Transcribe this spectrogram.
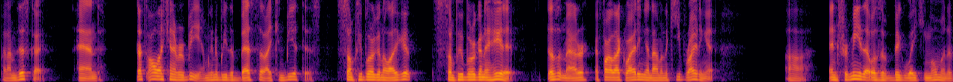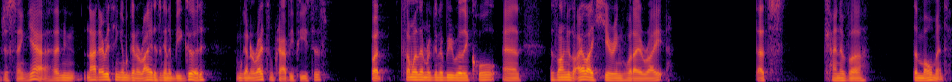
But I'm this guy, and that's all I can ever be. I'm going to be the best that I can be at this. Some people are going to like it. Some people are going to hate it. Doesn't matter. If I like writing it, I'm going to keep writing it. Uh, and for me, that was a big waking moment of just saying, yeah, I mean, not everything I'm going to write is going to be good. I'm going to write some crappy pieces, but some of them are going to be really cool. And as long as I like hearing what I write, that's kind of a the moment.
